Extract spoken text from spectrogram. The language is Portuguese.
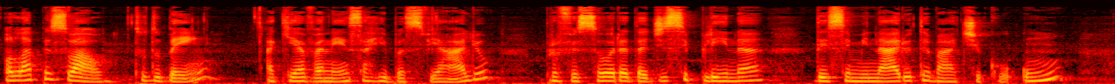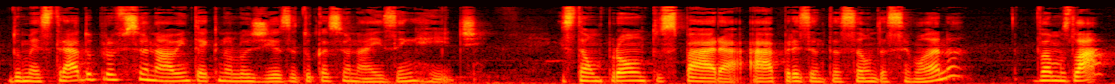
Olá pessoal, tudo bem? Aqui é a Vanessa Ribas Fialho, professora da disciplina de Seminário Temático 1 do Mestrado Profissional em Tecnologias Educacionais em Rede. Estão prontos para a apresentação da semana? Vamos lá?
